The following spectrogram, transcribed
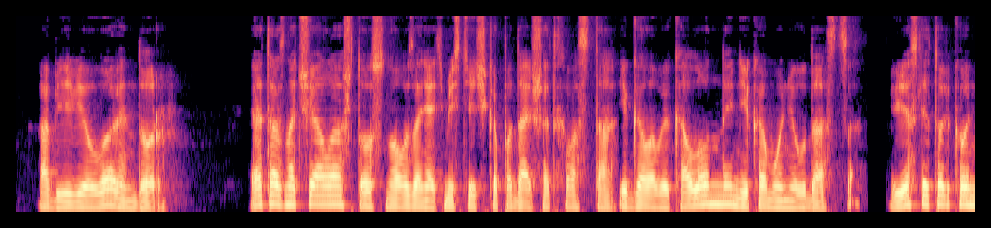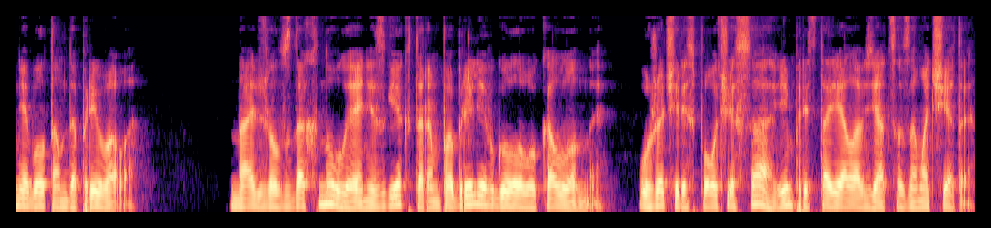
— объявил Ловендор. Это означало, что снова занять местечко подальше от хвоста и головы колонны никому не удастся, если только он не был там до привала. Найджел вздохнул, и они с Гектором побрели в голову колонны. Уже через полчаса им предстояло взяться за мачете,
